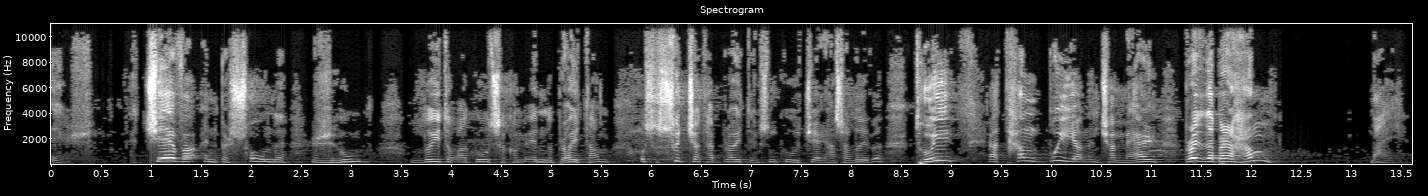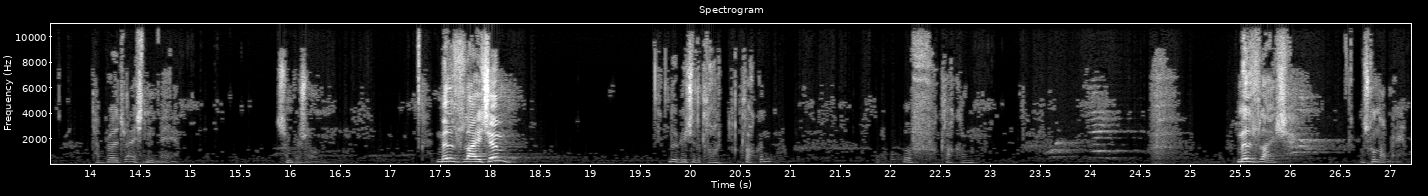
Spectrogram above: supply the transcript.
er at djeva en person rum, lyd av Gud som kom inn og brøyt ham, og så sutja til brøyting som Gud gjør i hans liv, tog at han bojan en tja mer, brøyt det bare han? Nei, det brøyt reisen med, som person. Mild leitje, du kan ikke til klokken, uff, klokken, Mild leitje, og skunda meg,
